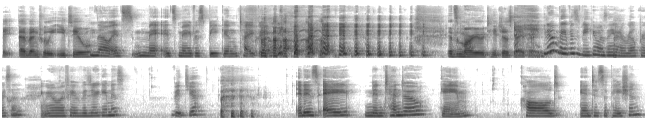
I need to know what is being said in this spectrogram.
eventually eats you? No, it's Ma- it's Mavis Beacon typing. It's Mario teaches typing. you know, Mavis Beacon wasn't even a real person. You know what my favorite video game is? Vidya. it is a Nintendo game called Anticipation.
